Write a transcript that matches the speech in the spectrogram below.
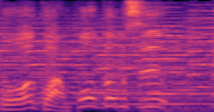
国广播公司。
